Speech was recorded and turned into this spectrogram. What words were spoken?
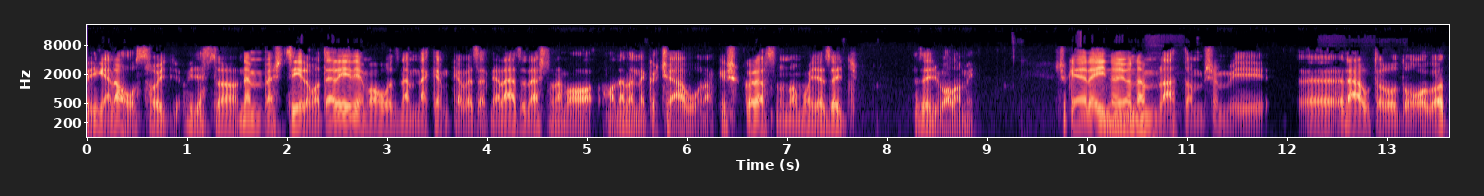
igen, ahhoz, hogy, hogy ezt a nemes célomat elérjem, ahhoz nem nekem kell vezetni a lázadást, hanem, a, hanem ennek a csávónak. És akkor azt mondom, hogy ez egy, ez egy valami. Csak erre így nagyon nem láttam semmi ráutaló dolgot.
